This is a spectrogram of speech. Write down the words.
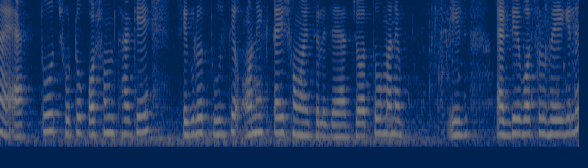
না এত ছোট পশম থাকে সেগুলো তুলতে অনেকটাই সময় চলে যায়। আর যত মানে এর এক দেড় বছর হয়ে গেলে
